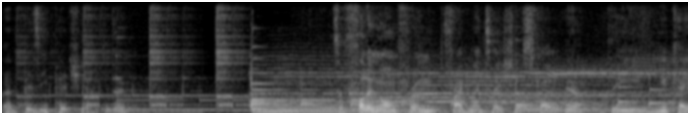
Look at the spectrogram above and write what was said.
a busy picture. indeed. So following on from fragmentation of scope, Yeah. the UK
